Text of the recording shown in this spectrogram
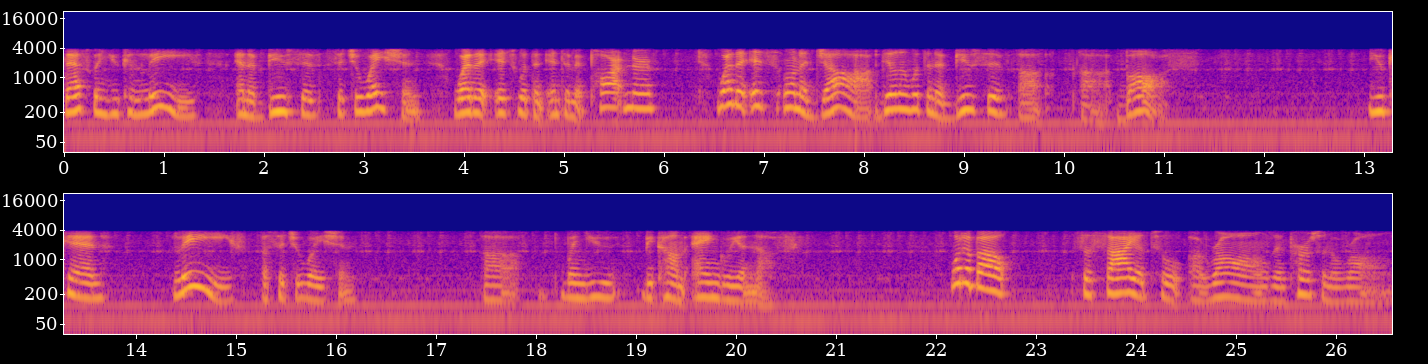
that's when you can leave an abusive situation, whether it's with an intimate partner, whether it's on a job, dealing with an abusive uh, uh, boss. You can leave a situation uh, when you become angry enough. What about societal uh, wrongs and personal wrongs?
